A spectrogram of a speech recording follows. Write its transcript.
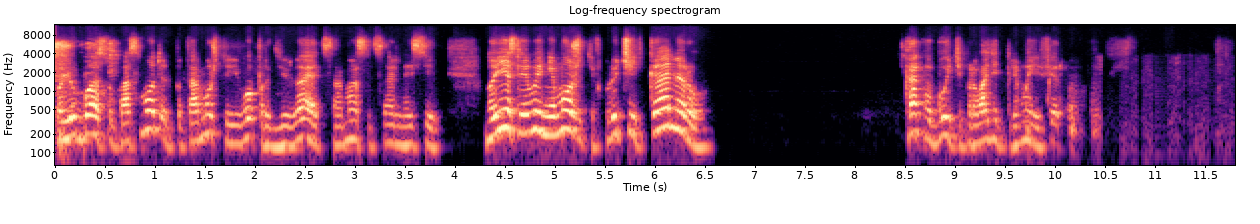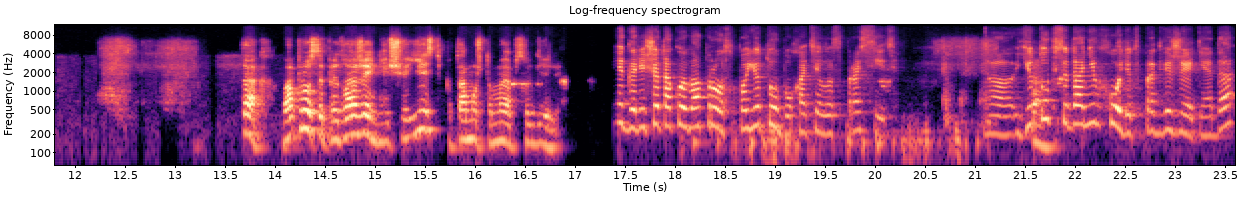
по любасу посмотрит, потому что его продвигает сама социальная сеть. Но если вы не можете включить камеру, как вы будете проводить прямые эфиры? Так, вопросы, предложения еще есть, потому что мы обсудили. Игорь, еще такой вопрос по Ютубу хотела спросить. А, Ютуб сюда не входит в продвижение, да?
